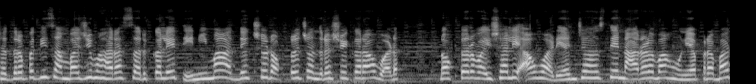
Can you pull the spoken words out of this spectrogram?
छत्रपती संभाजी महाराज सर्कल येथे निमा अध्यक्ष डॉक्टर चंद्रशेखर आव्हाड डॉक्टर वैशाली आव्हाड यांच्या हस्ते नारळ वाहून या प्रभात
